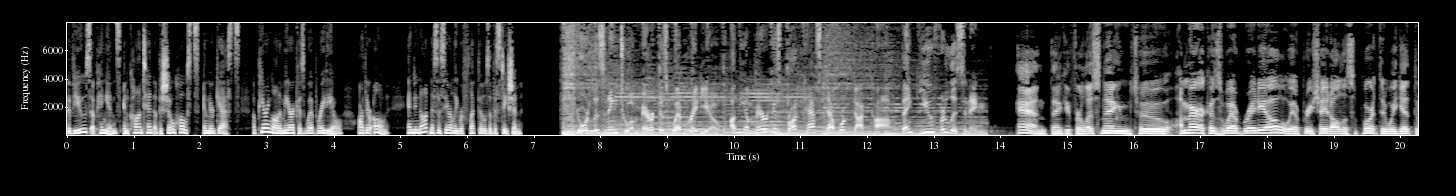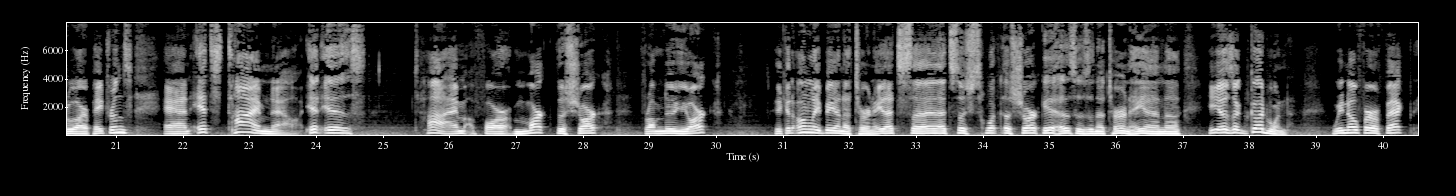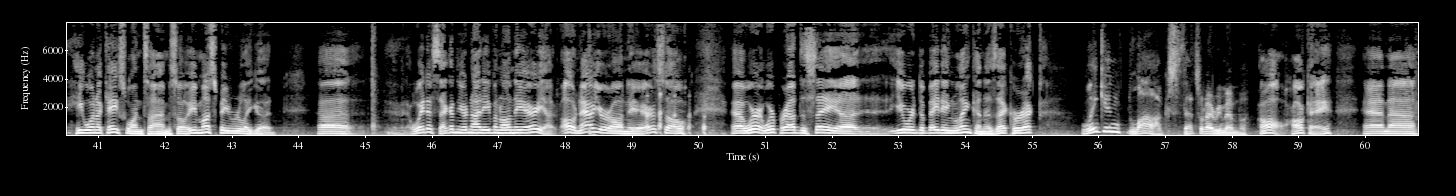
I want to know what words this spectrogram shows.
The views, opinions, and content of the show hosts and their guests appearing on America's Web Radio are their own and do not necessarily reflect those of the station. You're listening to America's Web Radio on the AmericasBroadcastNetwork.com. Thank you for listening. And thank you for listening to America's Web Radio. We appreciate all the support that we get through our patrons. And it's time now. It is time for Mark the Shark from New York. He could only be an attorney. That's uh, that's a, what a shark is, is an attorney, and uh, he is a good one. We know for a fact he won a case one time, so he must be really good. Uh, wait a second, you're not even on the air yet. Oh, now you're on the air, so uh, we're we're proud to say uh, you were debating Lincoln. Is that correct? Lincoln Logs. That's what I remember. Oh, okay. And uh,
